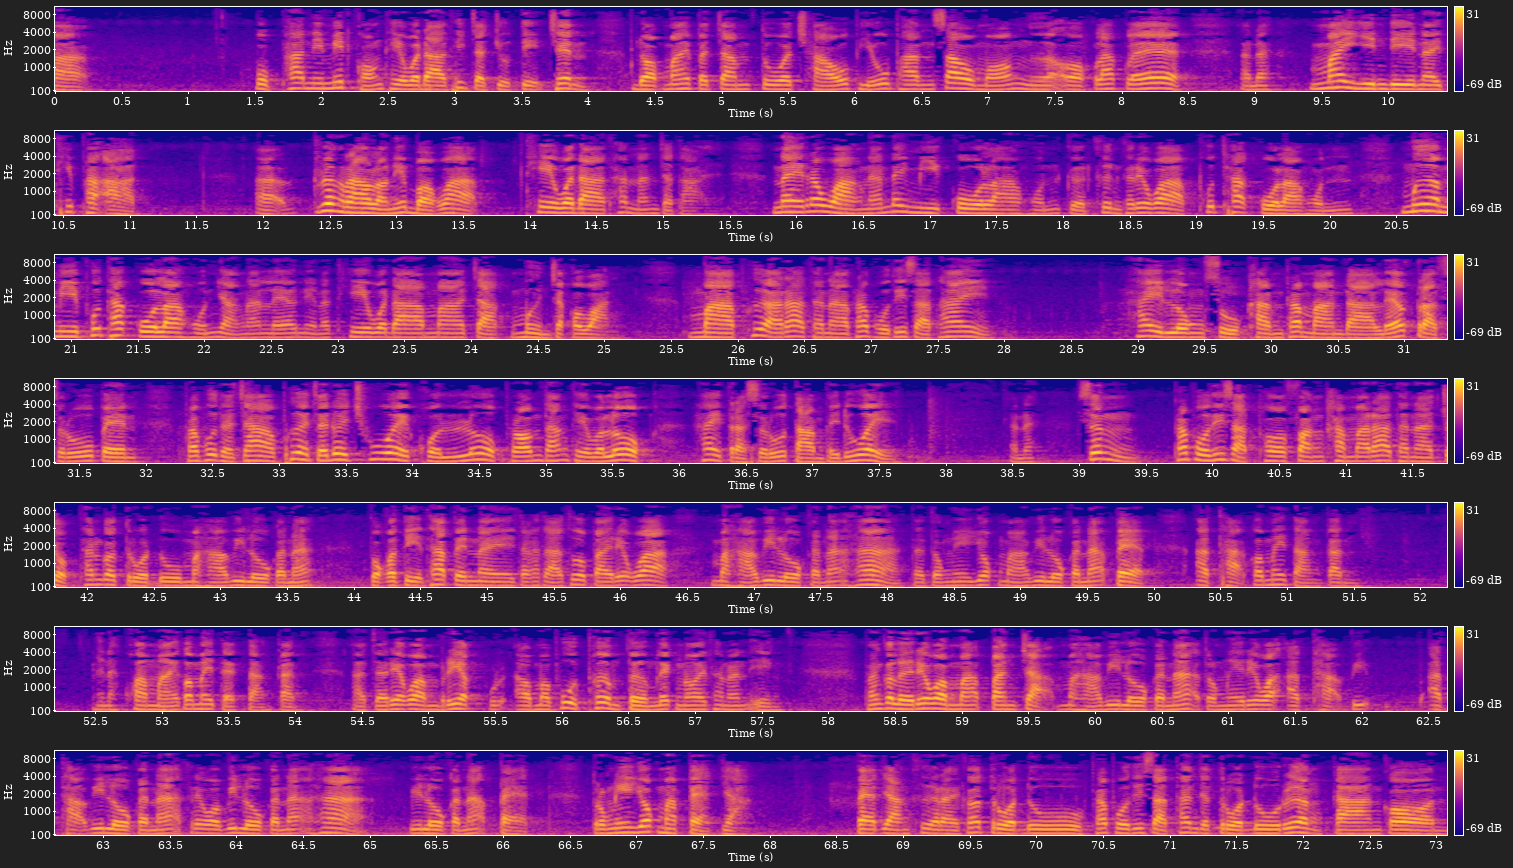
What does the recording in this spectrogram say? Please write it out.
ปุพพานิมิตของเทวดาที่จะจุติ เช่น ดอกไม้ประจำตัวเฉาผิวพันธ์เศร้าหมองเหงื่อออกลักแล้นะไม่ยินดีในทิพอาจเรื่องราวเหล่านี้บอกว่า เทวดาท่านนั้นจะตาย ในระหว่างนั้นได้มีโกลาหลเกิดขึ้นเขาเรียกว่าพุทธโกลาหลเมื่อมีพุทธโกลาหลอย่างนั้นแล้วเนี่ยนะเทวดามาจากหมื่นจักรวาลมาเพื่อราธนาพระโพธิสัตว์ให้ให้ลงสู่คันพระมารดาแล้วตรัสรู้เป็นพระพุทธเจ้าเพื่อจะด้วยช่วยคนโลกพร้อมทั้งเทวโลกให้ตรัสรู้ตามไปด้วยนะซึ่งพระโพธิสัตว์พอฟังคำอาราธนาจบ ท่านก็ตรวจดูมหาวิโลกนะ ปกติถ้าเป็นในตถาถาทั่วไปเรียกว่า มหาวิโลกนะห้าแต่ตรงนี้ยกมหาวิโลกนะแปดอัฏฐะก็ไม่ต่างกันนะความหมายก็ไม่แตกต่างกัน อาจจะเรียกว่าเรียกเอามาพูดเพิ่มเติมเล็กน้อยเท่านั้นเองมันก็เลยเรียกว่ามาปัญจมหาวิโลกนะ ตรงนี้เรียกว่าอัฏฐวิอัฏฐวิโลกนะเรียกว่าวิโลกนะห้าวิโลกนะแปดตรงนี้ยกมาแปดอย่างแปดอย่างคืออะไรก็ตรวจดูพระโพธิสัตว์ท่านจะตรวจดูเรื่องการก่อน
